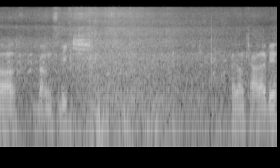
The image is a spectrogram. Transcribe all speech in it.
all Browns Beach along Carlisle Bay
